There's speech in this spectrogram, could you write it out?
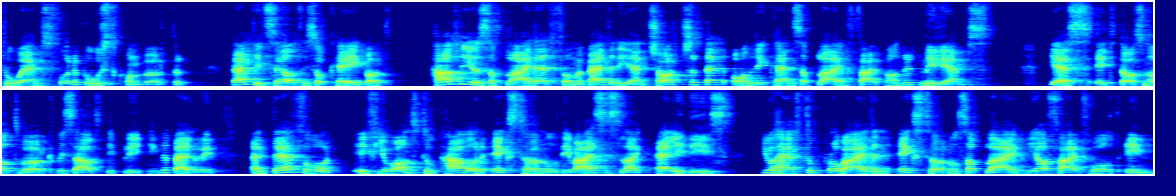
2 amps for the boost converter. That itself is okay, but how do you supply that from a battery and charger that only can supply 500 milliamps? Yes, it does not work without depleting the battery, and therefore, if you want to power external devices like LEDs, you have to provide an external supply via 5 volt in.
